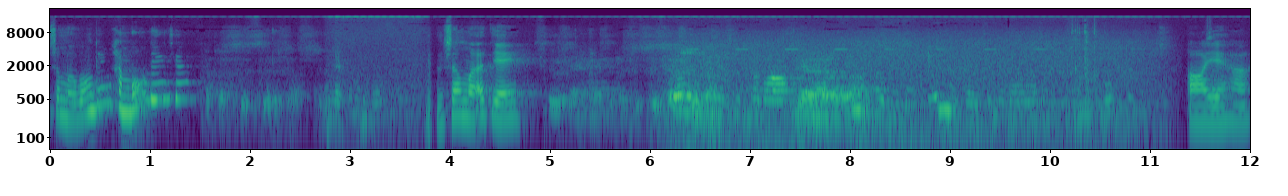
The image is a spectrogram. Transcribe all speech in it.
sao 14 tiếng 24 tiếng chứ sao mà ít vậy Ờ à, vậy hả?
